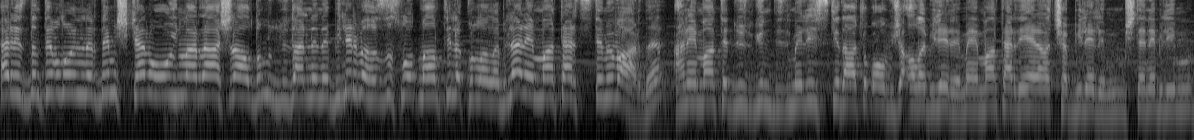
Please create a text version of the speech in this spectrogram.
Her Resident Evil oyunları demişken o oyunlarda aşina olduğumuz düzenlenebilir ve hızlı slot mantığıyla kullanılabilen envanter sistemi vardı. Hani envanter düzgün dizmeliyiz ki daha çok obje alabilirim. Envanterde yer açabilirim. İşte ne bileyim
